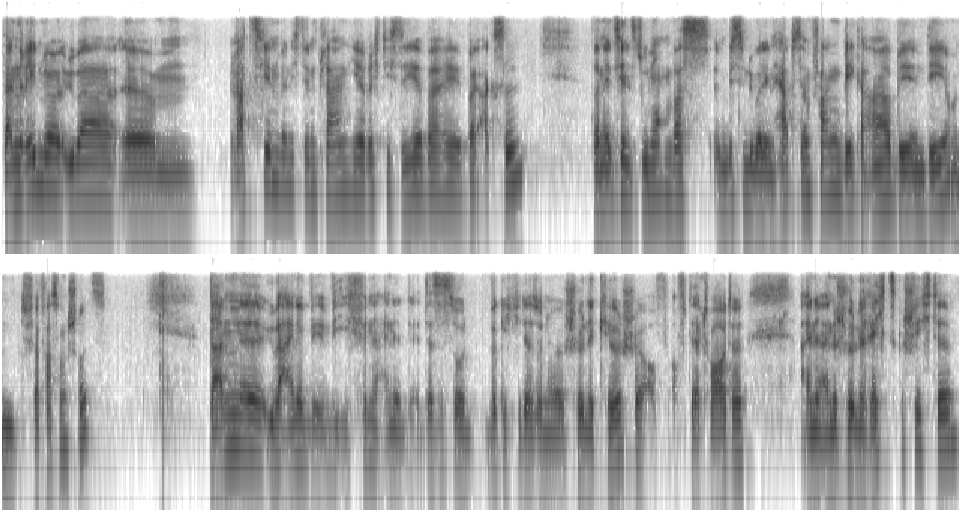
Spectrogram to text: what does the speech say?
Dann reden wir über ähm, Razzien, wenn ich den Plan hier richtig sehe bei, bei Axel. Dann erzählst du noch was ein bisschen über den Herbstempfang, BKA, BND und Verfassungsschutz. Dann äh, über eine, wie ich finde, eine, das ist so wirklich wieder so eine schöne Kirsche auf, auf der Torte, eine, eine schöne Rechtsgeschichte,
